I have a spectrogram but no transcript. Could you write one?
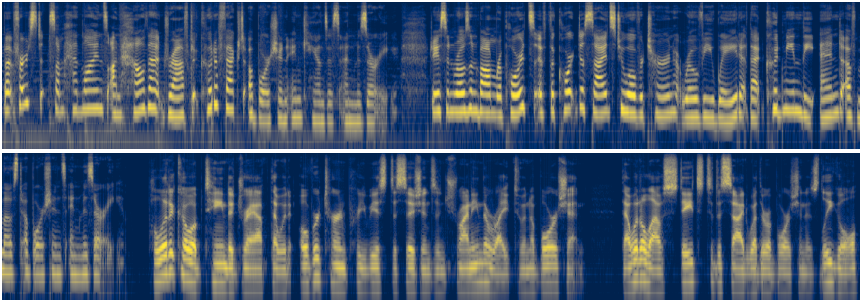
But first, some headlines on how that draft could affect abortion in Kansas and Missouri. Jason Rosenbaum reports if the court decides to overturn Roe v. Wade, that could mean the end of most abortions in Missouri. Politico obtained a draft that would overturn previous decisions enshrining the right to an abortion. That would allow states to decide whether abortion is legal,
